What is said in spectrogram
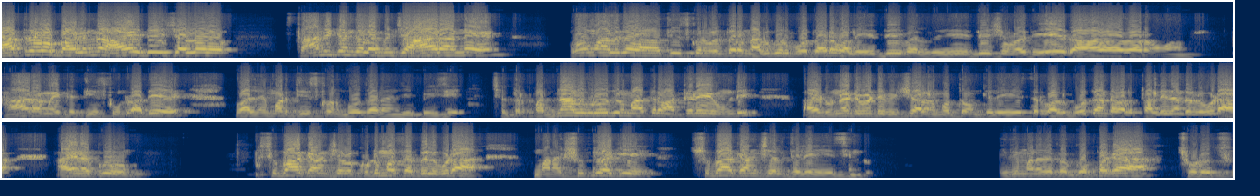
యాత్రలో భాగంగా ఆయా దేశాల్లో స్థానికంగా లభించే ఆహారాన్నే హోమాలుగా తీసుకొని వెళ్తారు నలుగురు పోతారు వాళ్ళు ఏ వాళ్ళు ఏ దేశంలో అయితే ఏది ఆధారం ఆహారం అయితే తీసుకుంటారో అదే వాళ్ళు ఎమ్మడి తీసుకొని పోతారని చెప్పేసి చెప్తారు. పద్నాలుగు రోజులు మాత్రం అక్కడే ఉండి అక్కడ ఉన్నటువంటి విషయాలను మొత్తం తెలియజేస్తారు. వాళ్ళు పోతుంటే వాళ్ళ తల్లిదండ్రులు కూడా ఆయనకు శుభాకాంక్షలు కుటుంబ సభ్యులు కూడా మన శుక్లకి శుభాకాంక్షలు తెలియజేసిండు ఇది మన యొక్క గొప్పగా చూడొచ్చు.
